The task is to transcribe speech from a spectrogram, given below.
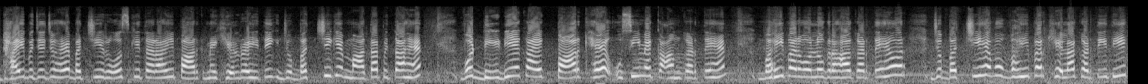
ढाई बजे जो है, बच्ची रोज़ की तरह ही पार्क में खेल रही थी। जो बच्ची के माता पिता हैं, वो डीडीए का एक पार्क है, उसी में काम करते हैं। वहीं पर वो लोग रहा करते हैं और जो बच्ची है, वो वहीं पर खेला करती थी।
